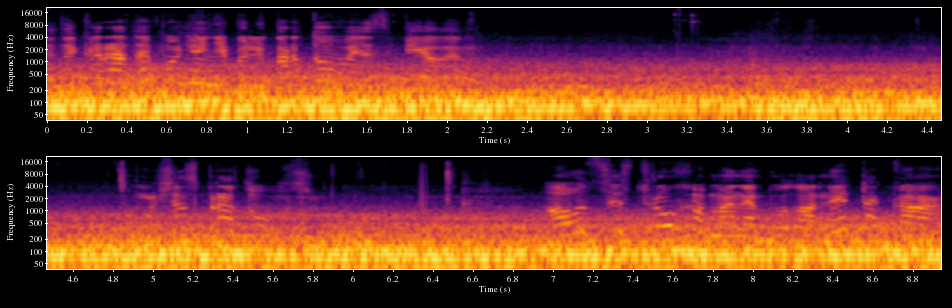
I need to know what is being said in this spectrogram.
Я така рада, я помню, вони були бордові з білим. Ну, зараз продовжу. А от сеструха в мене була не така.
